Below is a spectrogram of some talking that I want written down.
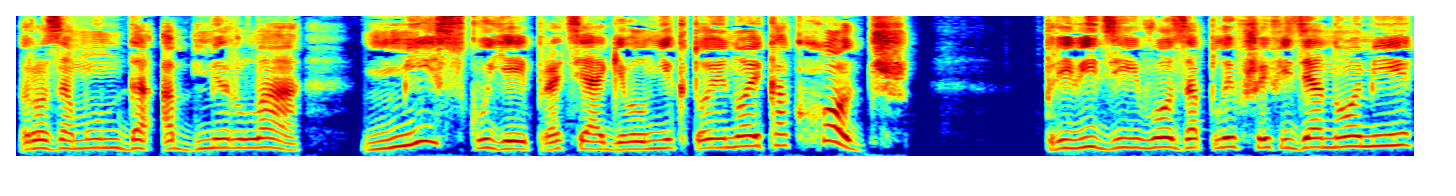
Розамунда обмерла. Миску ей протягивал никто иной, как Ходж. При виде его заплывшей физиономии,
